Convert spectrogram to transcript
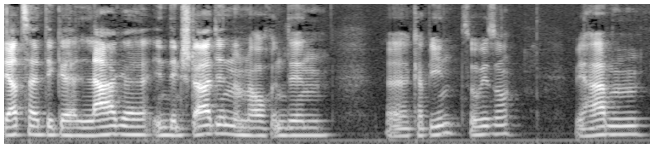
derzeitige Lage in den Stadien und auch in den äh, Kabinen sowieso. Wir haben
